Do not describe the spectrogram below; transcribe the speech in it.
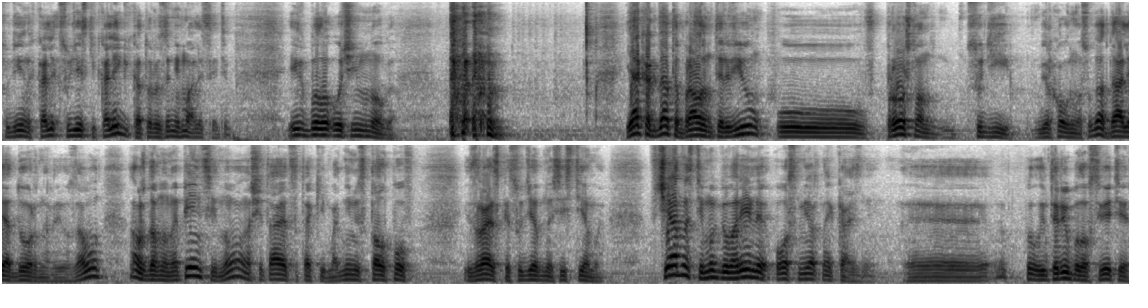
Судейных, судейские коллеги, которые занимались этим, их было очень много. Я когда-то брал интервью у в прошлом судьи Верховного суда, Далия Дорнер ее зовут. Она уже давно на пенсии, но она считается таким, одним из столпов израильской судебной системы. В частности, мы говорили о смертной казни. Э, интервью было в свете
